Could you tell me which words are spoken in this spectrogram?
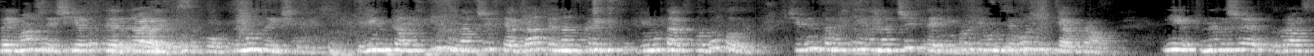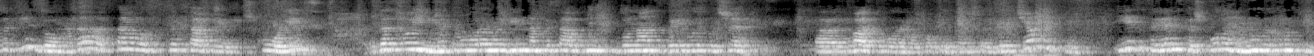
займався ще театральним язиком і музичним. Він самостійно навчився грати на скрипці. Йому так сподобалось, що він самостійно навчився і протягом всього життя грав. І не лише грав собі вдома, да, а ставив спектаклі в школі за своїми творами. Він написав, ну, до нас зберіглось лише е, два твори, поки знайшли «Гречаники» і Селянська школа минулих років.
